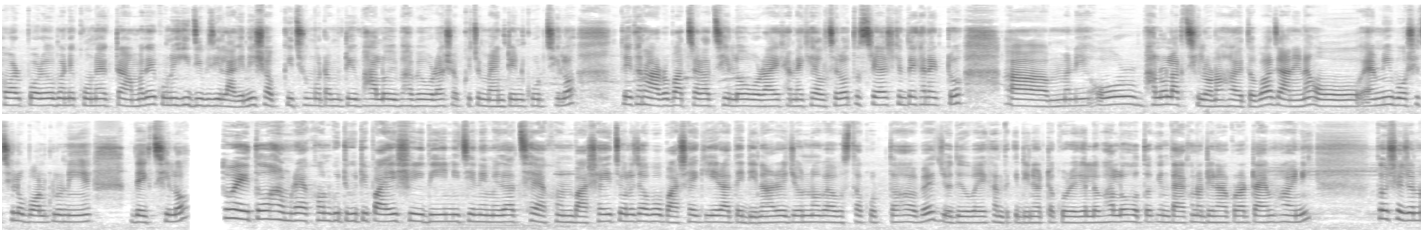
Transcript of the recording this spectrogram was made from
হওয়ার পরেও মানে কোনো একটা একটা আমাদের কোনো হিজিবিজি লাগেনি। সব কিছু মোটামুটি ভালোইভাবে ওরা সব কিছু মেনটেন করছিল। তো এখানে আরও বাচ্চারা ছিল, ওরা এখানে খেলছিল। তো শ্রেয়াস কিন্তু এখানে একটু মানে ওর ভালো লাগছিল না হয়তো বা জানি না। ও এমনি বসেছিল, বলগুলো নিয়ে দেখছিল। তো এই তো আমরা এখন গুটি গুটি পায়ে সিঁড়ি দিয়ে নিচে নেমে যাচ্ছে। এখন বাসায় চলে যাব। বাসায় গিয়ে রাতে ডিনারের জন্য ব্যবস্থা করতে হবে। যদিও বা এখান থেকে ডিনারটা করে গেলে ভালো হতো, কিন্তু এখনও ডিনার করার টাইম হয়নি। তো সেজন্য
